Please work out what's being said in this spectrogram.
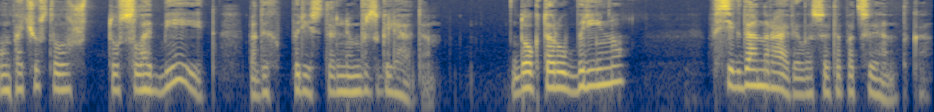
он почувствовал, что слабеет под их пристальным взглядом. Доктору Брину всегда нравилась эта пациентка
